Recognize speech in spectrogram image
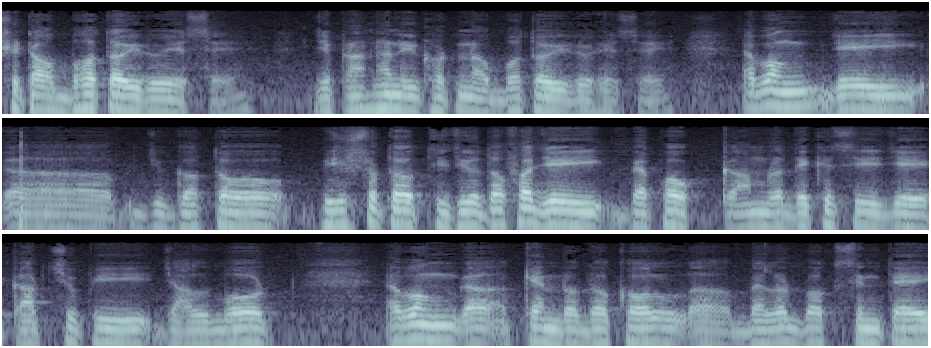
সেটা অব্যাহতই রয়েছে, যে প্রাণহানির ঘটনা অব্যাহতই রয়েছে, এবং যেই গত বিশেষত তৃতীয় দফা যেই ব্যাপক আমরা দেখেছি যে কারচুপি জালভোট এবং কেন্দ্র দখল ব্যালট বক্স, ছিনতাই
